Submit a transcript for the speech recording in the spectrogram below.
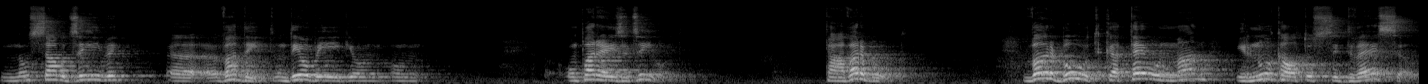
nu, savu dzīvi uh, vadīt un dievbijīgi un, un, un pareizi dzīvot. Tā var būt. Var būt, ka tev un man ir nokautusi dvēseli.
